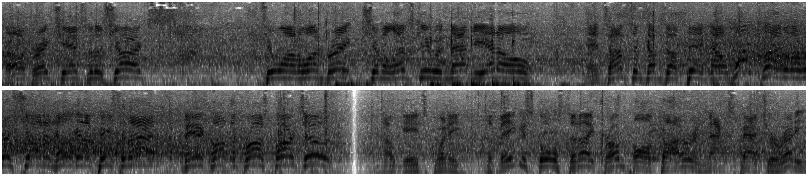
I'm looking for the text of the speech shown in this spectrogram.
Oh, great chance for the Sharks. Two on one break. Chmelevski with Matt Nieto. And Thompson comes up big. Now Whitecloud with a wrist shot, and he'll get a piece of that. Man caught the crossbar, too. Now Gage Quinney. The Vegas goals tonight from Paul Cotter and Max Pacioretty.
